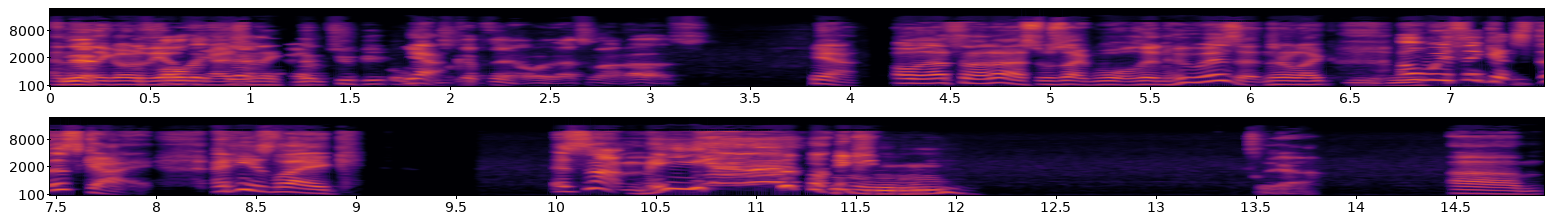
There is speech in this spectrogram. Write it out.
and then Yeah, they go to the all other guys said. and they go Them two people Yeah. kept saying, "Oh, that's not us." yeah oh that's not us it was like well then who is it and they're like Mhm. oh we think it's this guy and he's like it's not me like Mhm. Yeah. Um,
